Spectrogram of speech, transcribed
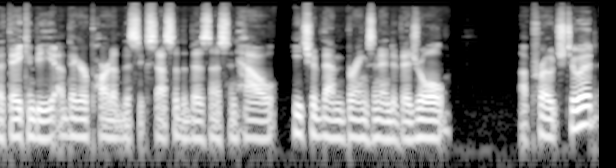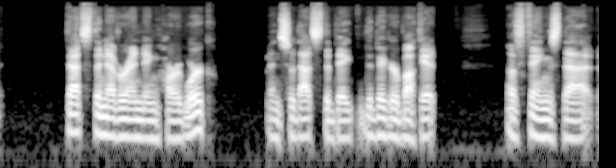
that they can be a bigger part of the success of the business and how each of them brings an individual approach to it. That's the never ending hard work. And so that's the big, the bigger bucket of things that,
